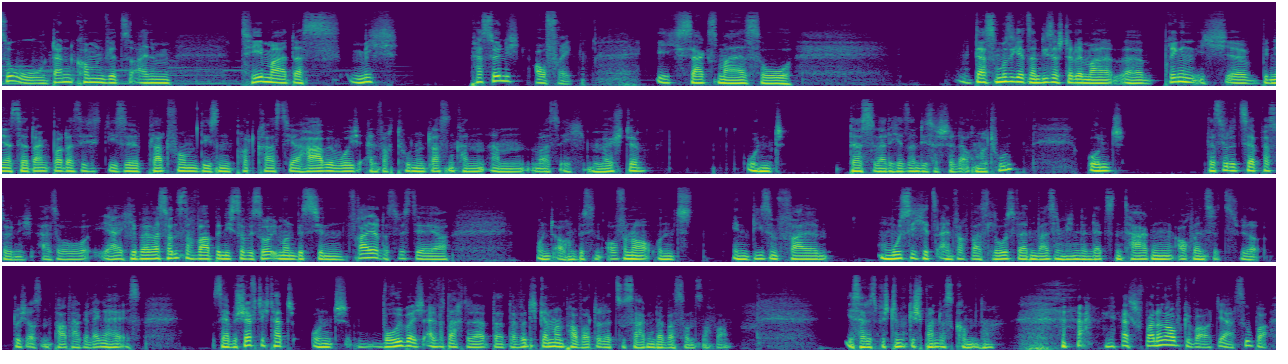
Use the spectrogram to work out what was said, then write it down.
So, dann kommen wir zu einem Thema, das mich persönlich aufregt. Ich sag's mal so. Das muss ich jetzt an dieser Stelle mal äh, bringen. Ich äh, bin ja sehr dankbar, dass ich diese Plattform, diesen Podcast hier habe, wo ich einfach tun und lassen kann, ähm, was ich möchte. Und das werde ich jetzt an dieser Stelle auch mal tun. Und das wird jetzt sehr persönlich. Also ja, hierbei, was sonst noch war, bin ich sowieso immer ein bisschen freier, das wisst ihr ja, und auch ein bisschen offener. Und in diesem Fall muss ich jetzt einfach was loswerden, was ich mich in den letzten Tagen, auch wenn es jetzt wieder durchaus ein paar Tage länger her ist, sehr beschäftigt hat und worüber ich einfach dachte, da, da, da würde ich gerne mal ein paar Worte dazu sagen, bei was sonst noch war. Ihr seid jetzt bestimmt gespannt, was kommt, ne? ja, Spannung aufgebaut. Ja, super.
